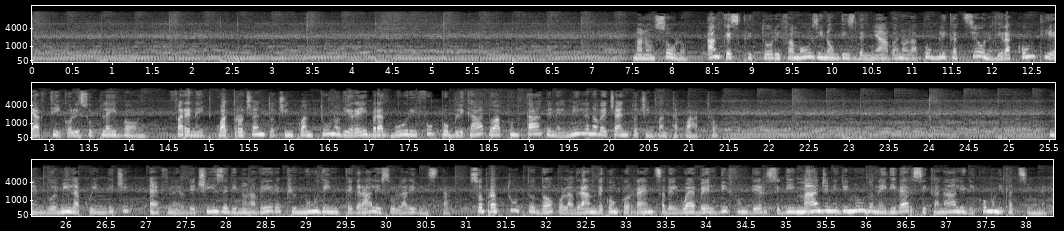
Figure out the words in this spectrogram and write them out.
Ma non solo, anche scrittori famosi non disdegnavano la pubblicazione di racconti e articoli su Playboy. Fahrenheit 451 di Ray Bradbury fu pubblicato a puntate nel 1954. Nel 2015, Hefner decise di non avere più nudi integrali sulla rivista, soprattutto dopo la grande concorrenza del web e il diffondersi di immagini di nudo nei diversi canali di comunicazione.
